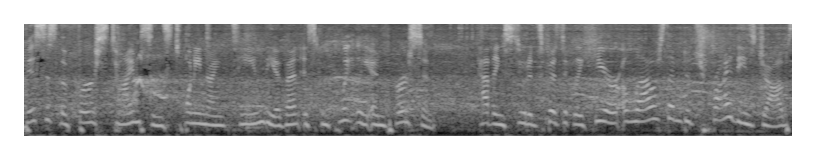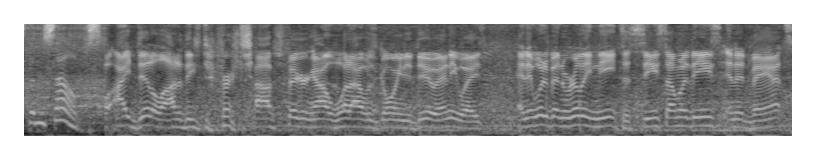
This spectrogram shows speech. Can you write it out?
This is the first time since 2019 the event is completely in person. Having students physically here allows them to try these jobs themselves. Well, I did a lot of these different jobs figuring out what I was going to do, anyways, and it would have been really neat to see some of these in advance.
